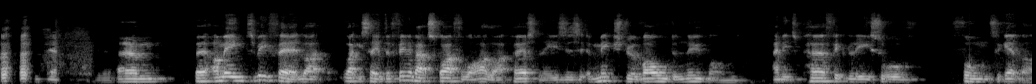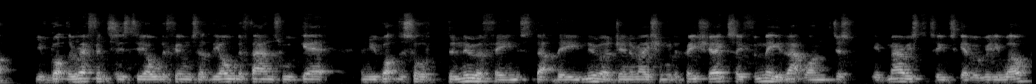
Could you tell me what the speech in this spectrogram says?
Um, but I mean, to be fair, like like you say, the thing about Skyfall, what I like personally, is is a mixture of old and new Bond, and it's perfectly sort of formed together. You've got the references to the older films that the older fans would get, and you've got the sort of the newer themes that the newer generation would appreciate. So for me, that one just it marries the two together really well.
